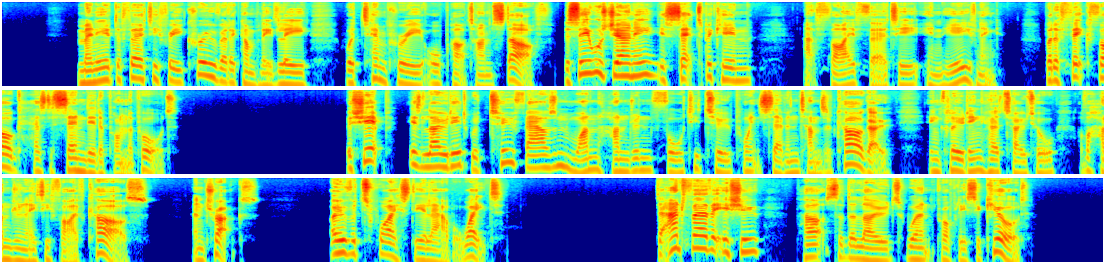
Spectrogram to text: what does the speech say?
Many of the 33 crew that accompanied Lee were temporary or part time staff. The Sewol's journey is set to begin at 5.30 in the evening, but a thick fog has descended upon the port. The ship is loaded with 2,142.7 tonnes of cargo, including her total of 185 cars and trucks, over twice the allowable weight. To add further issue, parts of the loads weren't properly secured,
